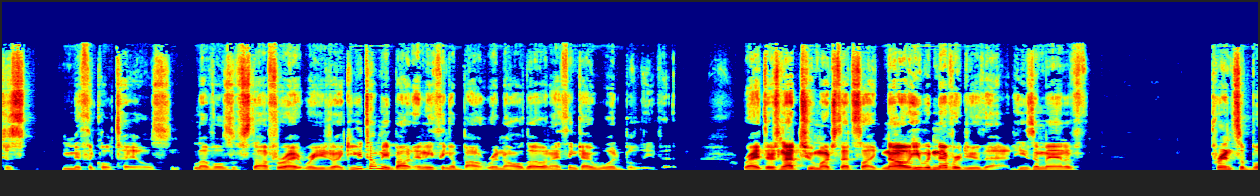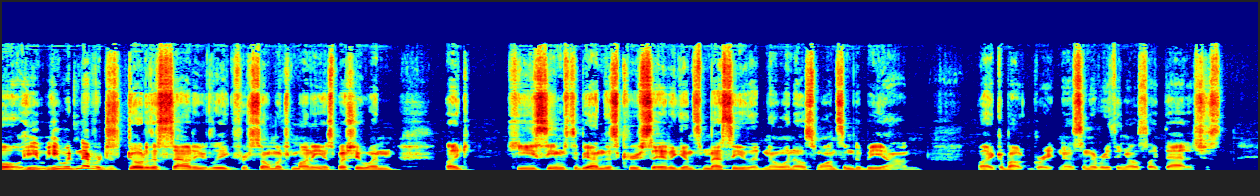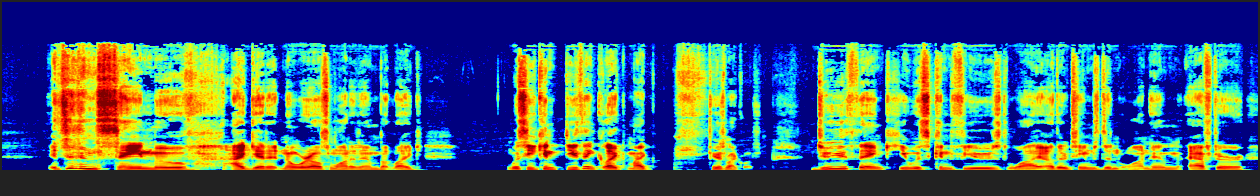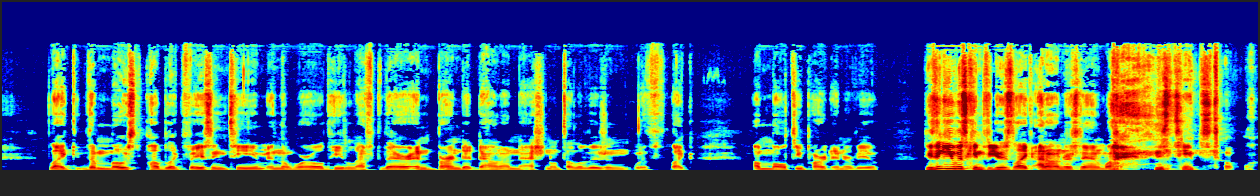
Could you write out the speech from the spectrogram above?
just mythical tales levels of stuff, right? Where you're like, you tell me about anything about Ronaldo, and I think I would believe it, right? There's not too much that's like, no, he would never do that. He's a man of principle. He he would never just go to the Saudi league for so much money, especially when like he seems to be on this crusade against Messi that no one else wants him to be on, like about greatness and everything else like that. It's just it's an insane move. I get it. Nowhere else wanted him, but like was he can do you think like my here's my question do you think he was confused why other teams didn't want him after like the most public facing team in the world he left there and burned it down on national television with like a multi-part interview do you think he was confused like i don't understand why these teams don't want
